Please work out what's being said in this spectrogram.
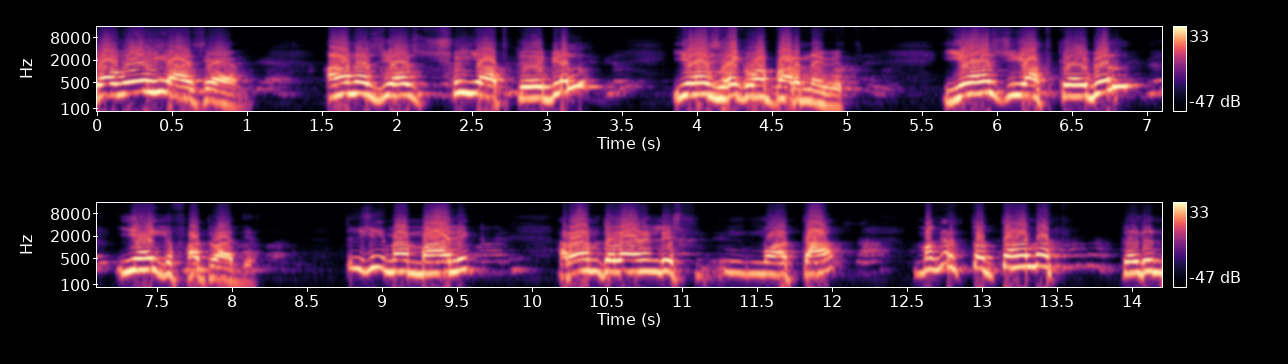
گواہی آسا اہن حظ یہ یت قابل یہ ہوں پرنوت یہ قابل یہ فتوا دت تو یہ امام مالک رحمت اللہ علیہ لسٹ معتا مگر توتامت کڑن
